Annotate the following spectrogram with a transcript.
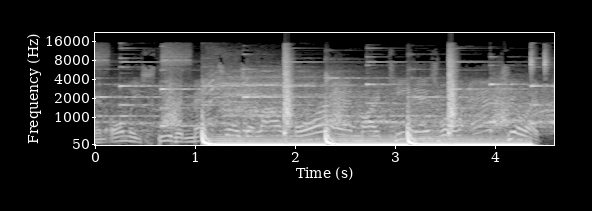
And only Steven Matz allowed more, and Martinez will add to it.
